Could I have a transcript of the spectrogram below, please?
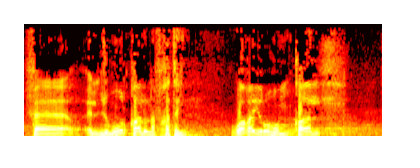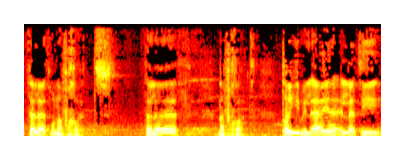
فالجمهور قالوا نفختين وغيرهم قال ثلاث نفخات. ثلاث نفخات. طيب الآية التي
